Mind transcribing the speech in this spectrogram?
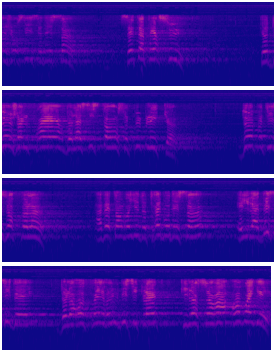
ces jours-ci ses dessins, s'est aperçu que deux jeunes frères de l'assistance publique, deux petits orphelins, avaient envoyé de très beaux dessins et il a décidé de leur offrir une bicyclette qui leur sera envoyée.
